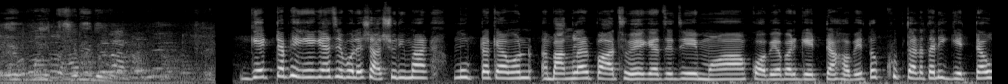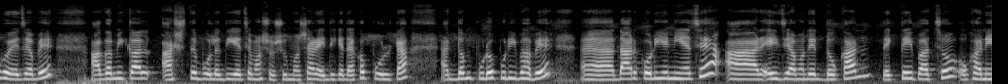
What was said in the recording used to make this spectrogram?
খেল মাল ছড়িয়ে পড়ে গেটটা ভেঙে গেছে বলে শাশুড়ি মার মুখটা কেমন বাংলার পাঁচ হয়ে গেছে যে, মা, কবে আবার গেটটা হবে? তো খুব তাড়াতাড়ি গেটটাও হয়ে যাবে। আগামীকাল আসতে বলে দিয়েছে আমার শ্বশুরমশাই। আর এইদিকে দেখো পোলটা একদম পুরোপুরিভাবে দাঁড় করিয়ে নিয়েছে। আর এই যে আমাদের দোকান, দেখতেই পাচ্ছ, ওখানে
